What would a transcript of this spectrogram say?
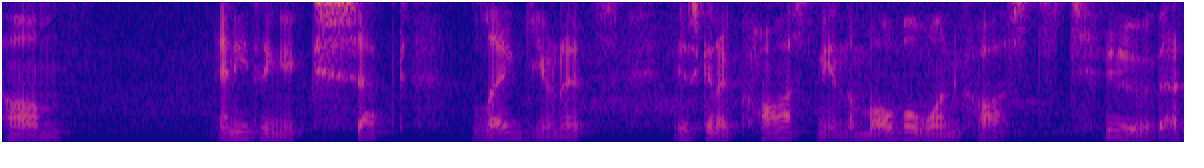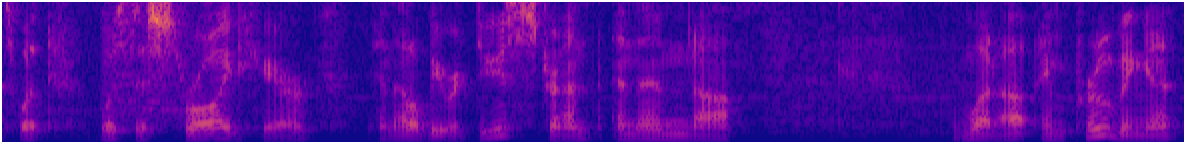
um, anything except leg units is going to cost me, and the mobile one costs two. That's what was destroyed here, and that'll be reduced strength, and then uh, what uh, improving it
